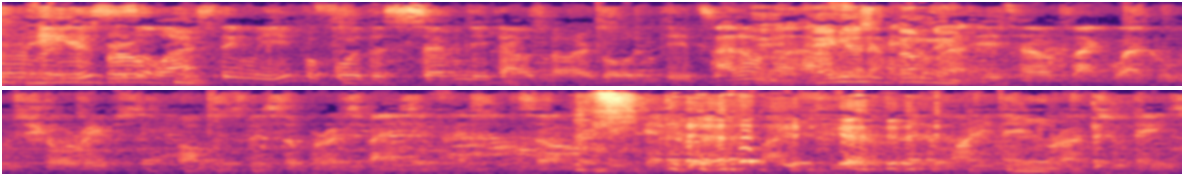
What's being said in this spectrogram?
Now, remember, bands, this is the bro. last thing we eat before the seventy thousand dollar golden pizza. I don't know how I'm here's gonna the handle thumbnail. that. It looks like wagyu short ribs. Obviously, super expensive. So we get it like here, let it marinate for uh, two days,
